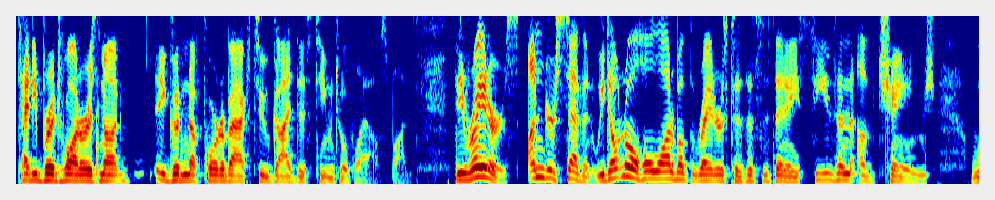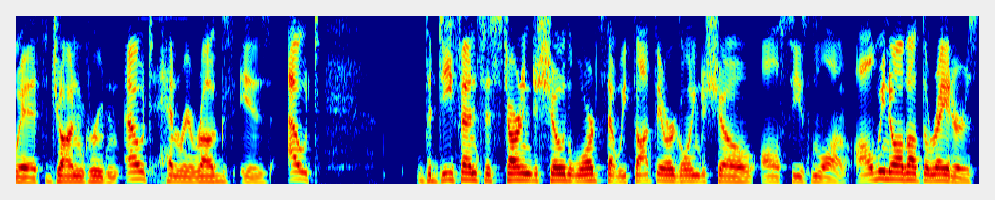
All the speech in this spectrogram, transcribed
Teddy Bridgewater is not a good enough quarterback to guide this team to a playoff spot. The Raiders, under seven. We don't know a whole lot about the Raiders because this has been a season of change with Jon Gruden out, Henry Ruggs is out the defense is starting to show the warts that we thought they were going to show all season long. All we know about the Raiders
